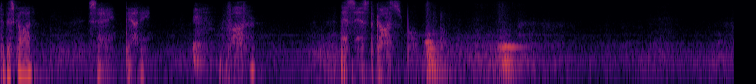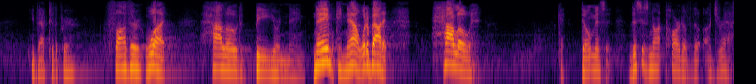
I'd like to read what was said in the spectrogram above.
To this God, say, Daddy, Father, this is the gospel. You back to the prayer? Father, what? Hallowed be your name. Name? Okay, now, what about it? Hallow it. Don't miss it. This is not part of the address.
